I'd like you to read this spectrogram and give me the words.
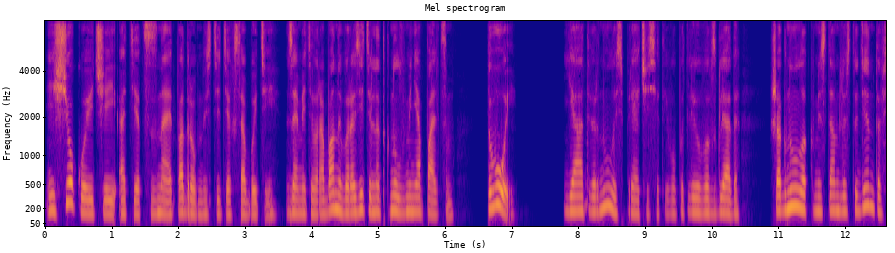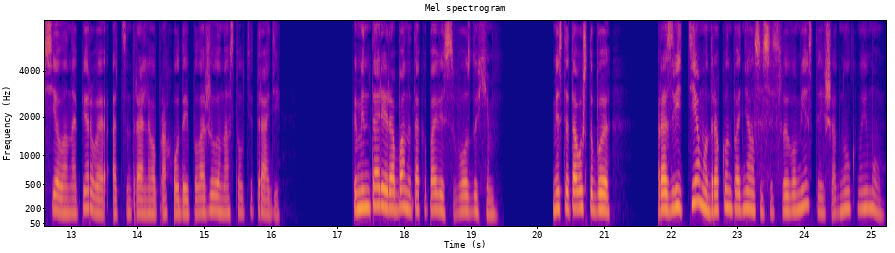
еще кое-чей отец знает подробности тех событий, заметил Рабан и выразительно ткнул в меня пальцем. Твой. Я отвернулась, прячась от его пытливого взгляда, шагнула к местам для студентов, села на первое от центрального прохода и положила на стол тетради. Комментарий Рабана так и повис в воздухе. Вместо того, чтобы развить тему, дракон поднялся со своего места и шагнул к моему.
